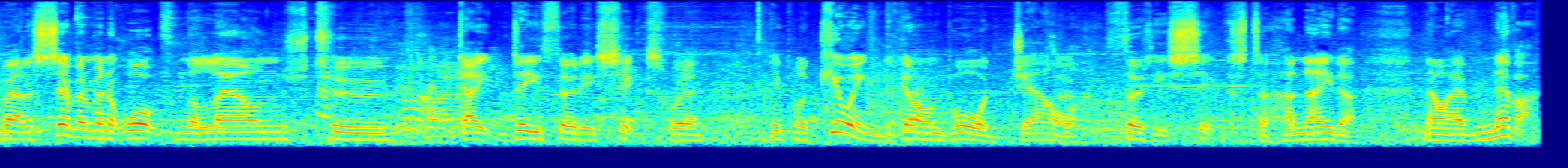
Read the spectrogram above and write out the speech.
About a seven minute walk from the lounge to gate D36, where people are queuing to get on board JAL 36 to Haneda. Now, I have never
